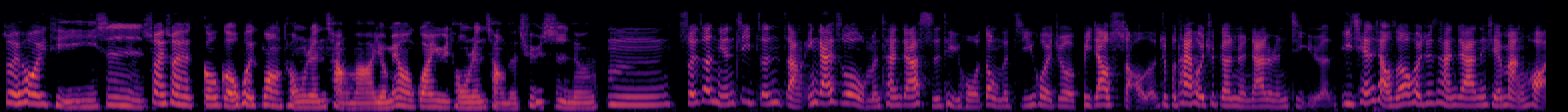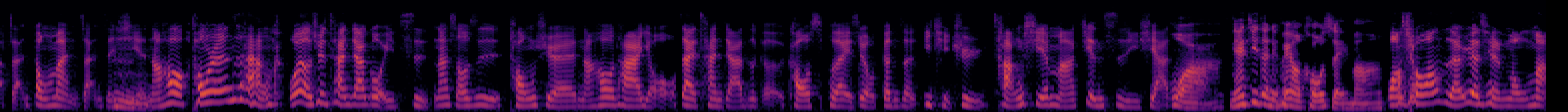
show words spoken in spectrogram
最后一题是帅帅狗狗会逛同人场吗？有没有关于同人场的趣事呢？嗯，随着年纪增长，应该说我们参加实体活动的机会就比较少了，就不太会去跟人家人挤人。以前小时候会去参加那些漫画展、动漫展这些，嗯、然后同人场 我有去参加过一次，那时候是同学，然后他有在参加这个 cosplay，就有跟着一起去尝鲜嘛，见识一下。哇，你还记得你朋友 cos 谁吗？网球王子。月前龙马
